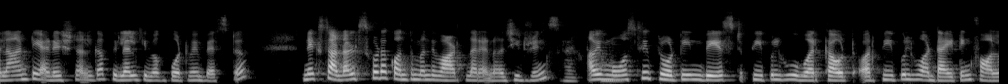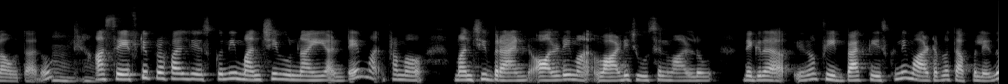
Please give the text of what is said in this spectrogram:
ఎలాంటి అడిషనల్గా పిల్లలకి ఇవ్వకపోవటమే బెస్ట్. నెక్స్ట్ అడల్ట్స్ కూడా కొంతమంది వాడుతున్నారు ఎనర్జీ డ్రింక్స్ అవి mostly protein based people who workout or people who are dieting follow అవుతారు. ఆ సేఫ్టీ ప్రొఫైల్ చేసుకుని మంచివి ఉన్నాయి అంటే ఫ్రమ్ మంచి బ్రాండ్ ఆల్రెడీ వాడి చూసిన వాళ్ళు దగ్గర యూనో ఫీడ్బ్యాక్ తీసుకుని వాడటంలో తప్పలేదు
